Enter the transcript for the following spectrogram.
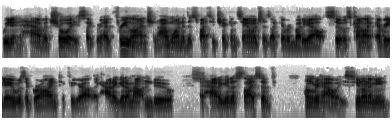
we didn't have a choice. Like we had free lunch, and I wanted the spicy chicken sandwiches like everybody else. So it was kind of like every day was a grind to figure out like how to get a Mountain Dew and how to get a slice of Hungry Howie's. You know what I mean?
